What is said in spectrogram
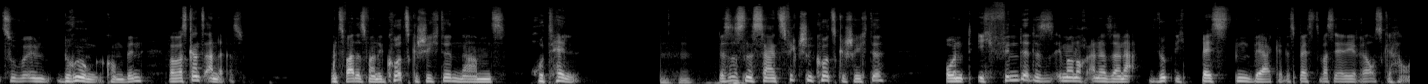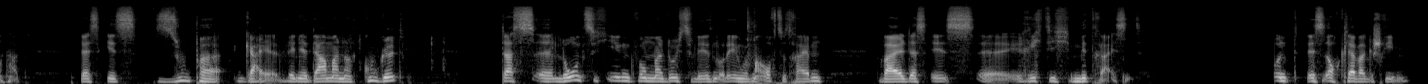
zu in Berührung gekommen bin, war was ganz anderes. Und zwar, das war eine Kurzgeschichte namens Hotel. Mhm. Das ist eine Science-Fiction-Kurzgeschichte. Und ich finde, das ist immer noch einer seiner wirklich besten Werke, das Beste, was er hier rausgehauen hat. Das ist super geil. Wenn ihr da mal nach googelt, das äh, lohnt sich irgendwo mal durchzulesen oder irgendwo mal aufzutreiben, weil das ist äh, richtig mitreißend. Und es ist auch clever geschrieben.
